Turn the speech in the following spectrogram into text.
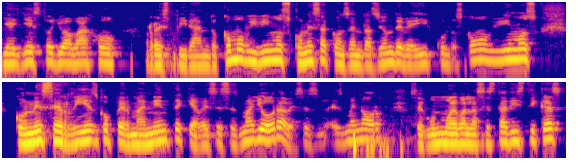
y allí estoy yo abajo respirando? ¿Cómo vivimos con esa concentración de vehículos? ¿Cómo vivimos con ese riesgo permanente que a veces es mayor, a veces es menor, según muevan las estadísticas,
